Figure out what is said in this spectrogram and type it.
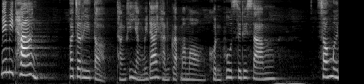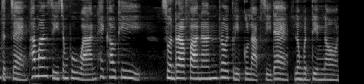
ไม่มีทางพัชรีตอบทั้งที่ยังไม่ได้หันกลับมามองคนพูดเสียด้วยซ้ำ สองมือจัดแจงผ้าม่านสีชมพูหวานให้เข้าที่ ส่วนราฟานั้นโรยกลีบกุหลาบสีแดงลงบนเตียงนอน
